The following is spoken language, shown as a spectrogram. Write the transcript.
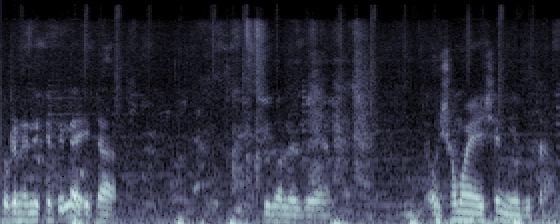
টোকেনে লিখে দিলে এটা কি বলে যে ওই সময় এসে নিয়ে যেতে হবে।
